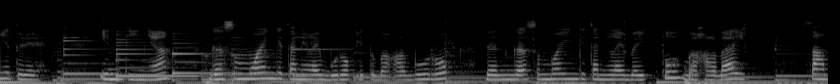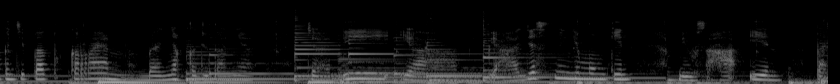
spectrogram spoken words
Gitu deh. Intinya, gak semua yang kita nilai buruk itu bakal buruk, dan gak semua yang kita nilai baik tuh bakal baik. Sang pencipta tuh keren, banyak kejutannya. Jadi, ya mimpi aja seminggu mungkin. Diusahain, pas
